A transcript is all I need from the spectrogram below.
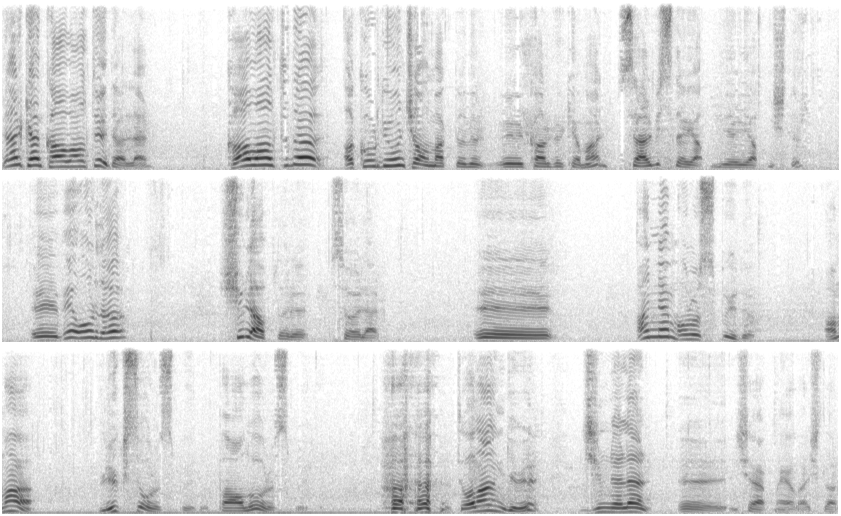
derken kahvaltı ederler. Kahvaltıda akordeon çalmaktadır e, Karga Kemal. Servis de yap, e, yapmıştır. E, ve orada şu lafları söyler. E, annem orospuydu. Ama lüks orospuydu, pahalı orospuydu. falan gibi cümleler e, şey yapmaya başlar.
